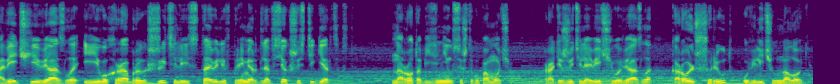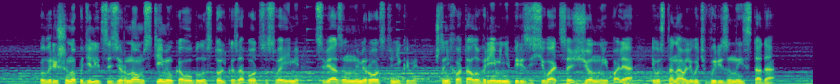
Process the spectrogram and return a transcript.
Овечье вязло и его храбрых жителей ставили в пример для всех шести герцогств. Народ объединился, чтобы помочь им. Ради жителей овечьего вязла король Шрюд увеличил налоги. Было решено поделиться зерном с теми, у кого было столько забот со своими связанными родственниками, что не хватало времени перезасевать сожженные поля и восстанавливать вырезанные стада.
